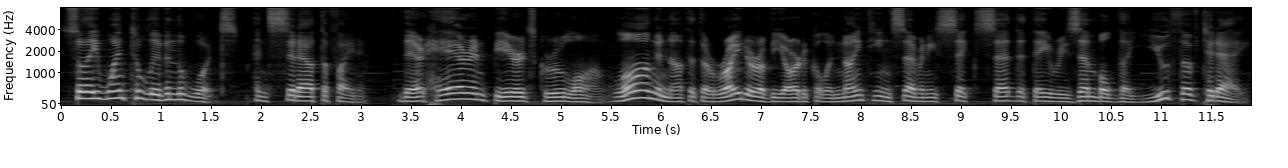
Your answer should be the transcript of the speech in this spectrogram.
So they went to live in the woods and sit out the fighting. Their hair and beards grew long, long enough that the writer of the article in 1976 said that they resembled the youth of today.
